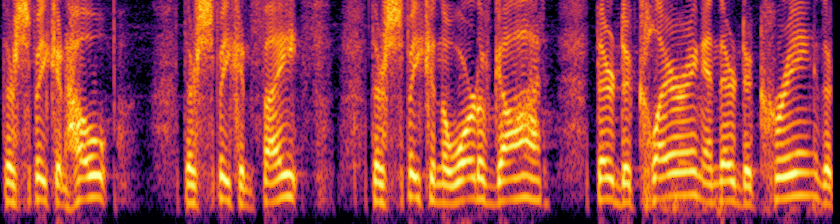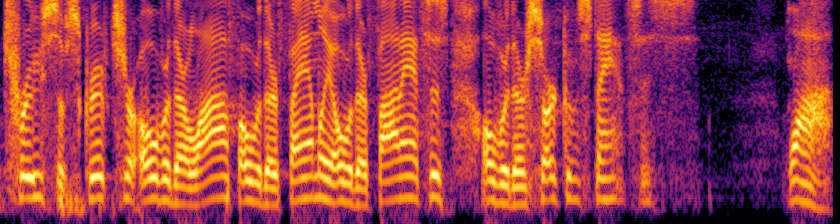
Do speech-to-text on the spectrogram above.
they're speaking hope, they're speaking faith, they're speaking the Word of God, they're declaring and they're decreeing the truths of Scripture over their life, over their family, over their finances, over their circumstances. Why?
